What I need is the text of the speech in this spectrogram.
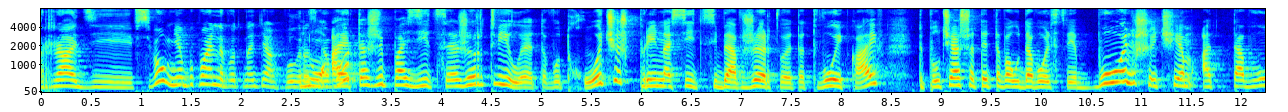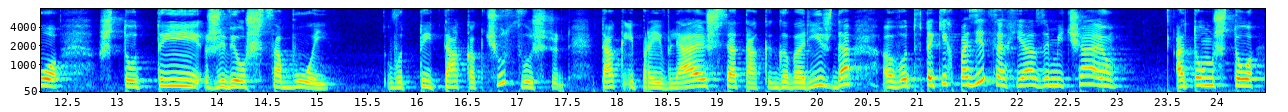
ради всего. У меня буквально вот на днях был Ну, разговор. а это же позиция жертвилы. Это вот хочешь приносить себя в жертву, это твой кайф, ты получаешь от этого удовольствие больше, чем от того, что ты живешь собой. Вот ты так, как чувствуешь, так и проявляешься, так и говоришь, да. А Вот в таких позициях я замечаю о том, что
